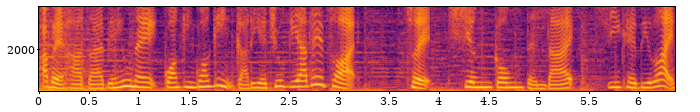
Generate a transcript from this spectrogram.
阿未下载的朋友呢，赶紧赶紧，把你的手机啊摕出来，找成功电台 CKB Life。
